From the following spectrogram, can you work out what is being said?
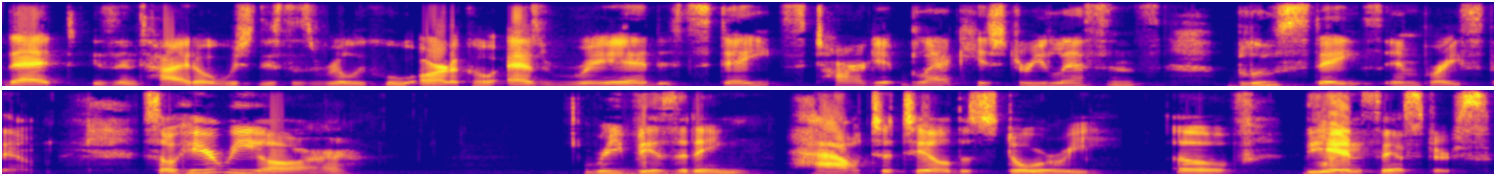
that is entitled, which this is really cool article, as red states target black history lessons, blue states embrace them. So here we are revisiting how to tell the story of the ancestors.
